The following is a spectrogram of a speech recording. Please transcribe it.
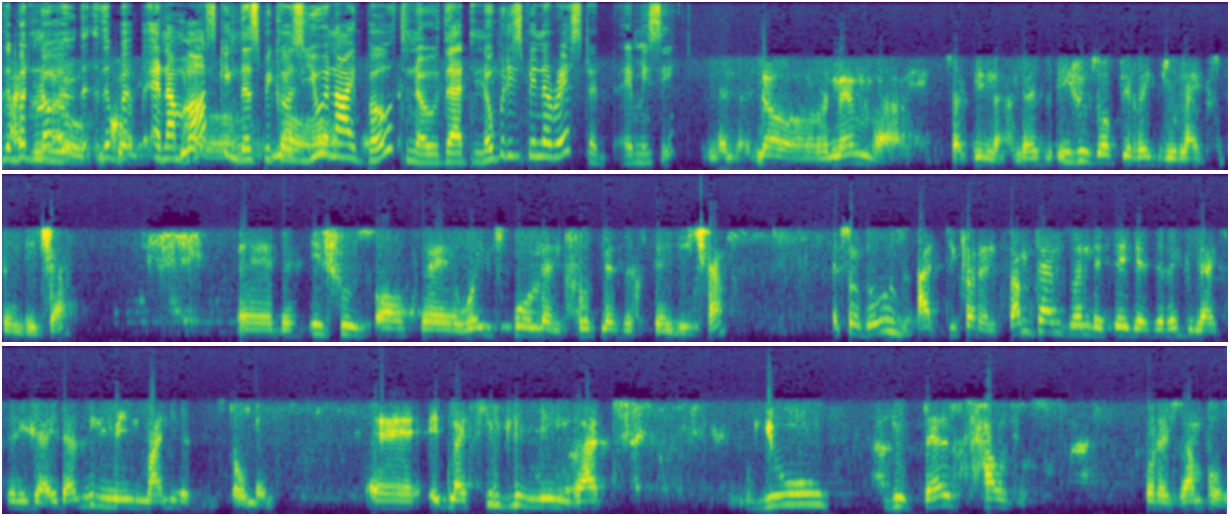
but no, know, the, but, and I'm no, asking this because no. you and I both know that nobody's been arrested, MEC. No, remember, Sakina, there's issues of irregular expenditure. Uh, there's issues of uh, wasteful and fruitless expenditure. So those are different. Sometimes when they say there's a regular expenditure, it doesn't mean money has been stolen. Uh, it might simply mean that you you built houses, for example,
